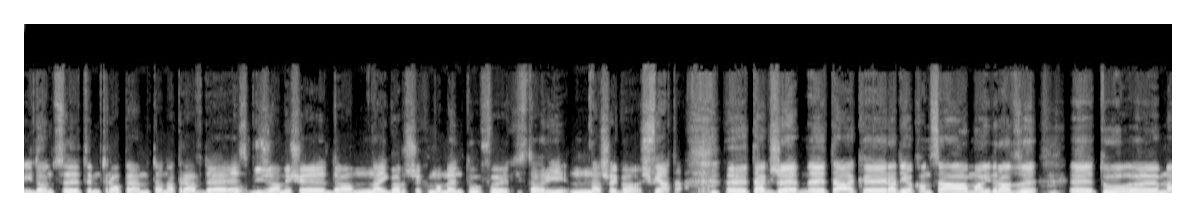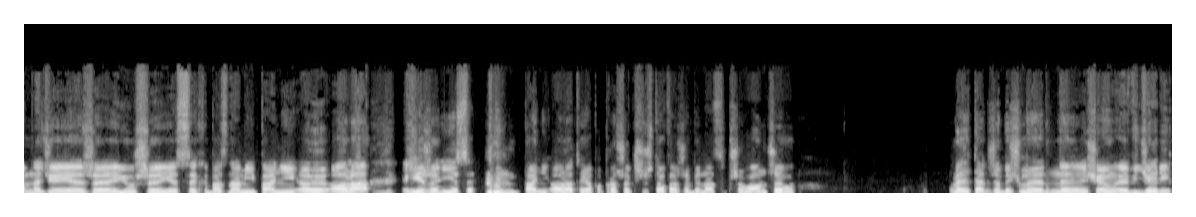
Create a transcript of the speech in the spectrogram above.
idąc tym tropem, to naprawdę zbliżamy się do najgorszych momentów historii naszego świata. Także tak, Radio Konca, moi drodzy, tu mam nadzieję, że już jest chyba z nami pani Ola. Jeżeli jest pani Ola, to ja poproszę Krzysztofa, żeby nas przełączył tak żebyśmy się widzieli.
